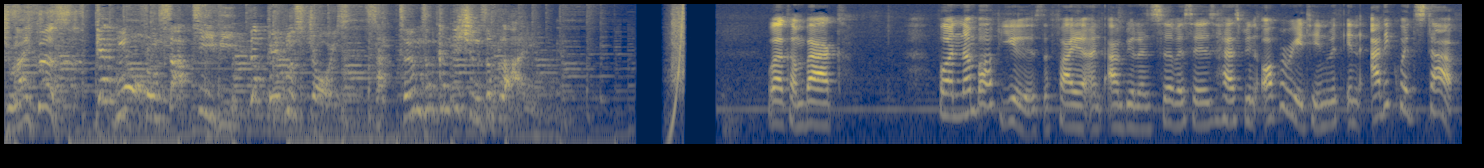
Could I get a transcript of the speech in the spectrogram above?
July 1st. Get more from SAT TV, the people's choice. SAT terms and conditions apply. Welcome back. For a number of years, the fire and ambulance services has been operating with inadequate staff.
